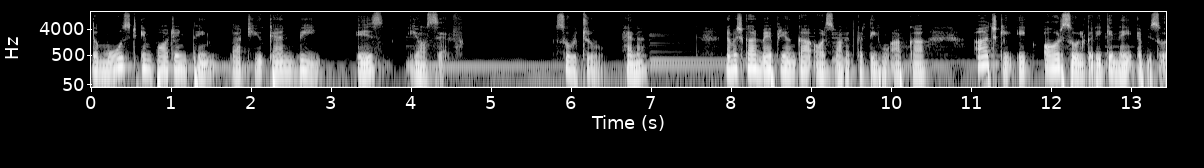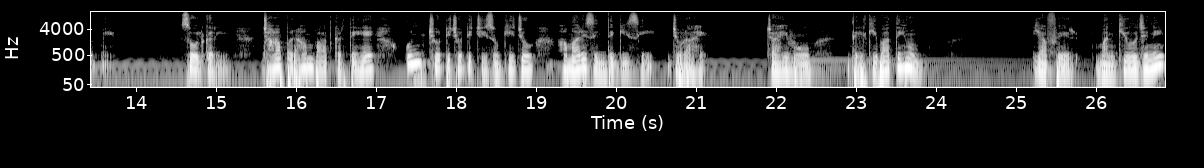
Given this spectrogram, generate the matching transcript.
the most important thing that you can be is yourself. So true, है ना नमस्कार मैं प्रियंका और स्वागत करती हूँ आपका आज के एक और सोल करी के नए एपिसोड में। सोल करी जहाँ पर हम बात करते हैं उन छोटी छोटी चीज़ों की जो हमारी ज़िंदगी से जुड़ा है। चाहे वो दिल की बातें हों, या फिर मन की उलझने,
